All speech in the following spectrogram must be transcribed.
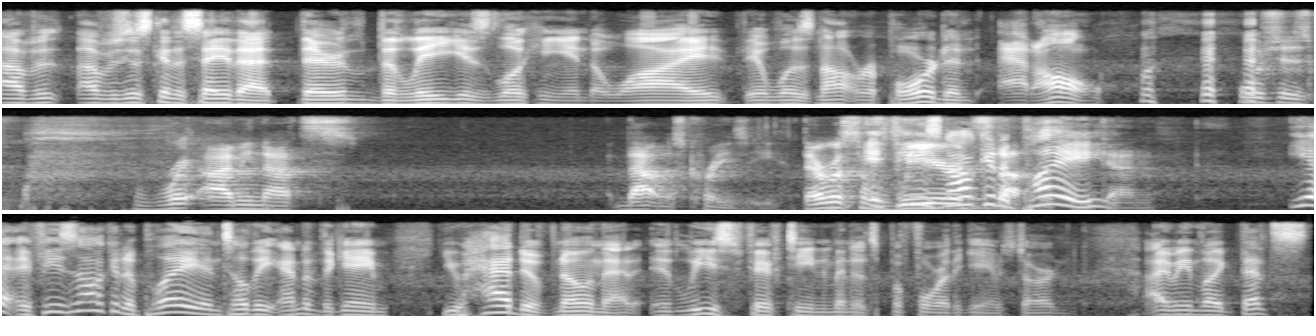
I was I was just gonna say that there the league is looking into why it was not reported at all. which is cra- I mean that's that was crazy. There was some If weird he's not gonna play- weekend. yeah, if he's not gonna play until the end of the game, you had to have known that at least 15 minutes before the game started. I mean, like that's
